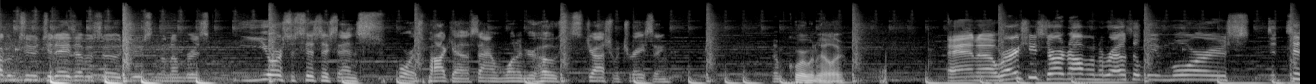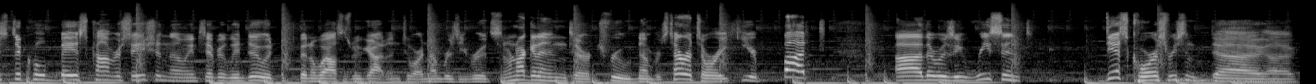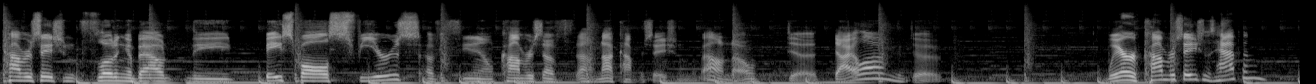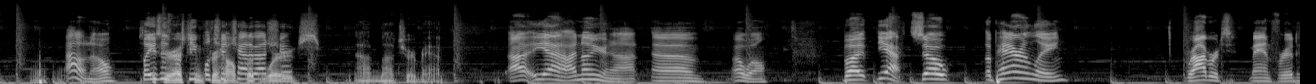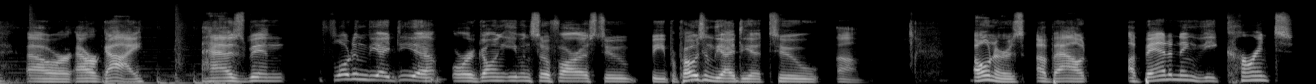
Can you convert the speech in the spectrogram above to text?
Welcome to today's episode, Juicing the Numbers, your statistics and sports podcast. I'm one of your hosts, Joshua Tracing. I'm Corbin Heller. And uh, we're actually starting off on a relatively more statistical based conversation than we typically do. It's been a while since we've gotten into our numbersy roots, and we're not getting into true numbers territory here, but uh, there was a recent discourse, recent uh, uh, conversation floating about the baseball spheres of you know converse of uh, not conversation. I don't know uh, dialogue. Where conversations happen. I don't know places where people chit chat about words, shit. I'm not sure, man. Uh, yeah, I know you're not. Um, oh well, but yeah. So apparently, Robert Manfred, our our guy, has been floating the idea or going even so far as to be proposing the idea to um, owners about abandoning the current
